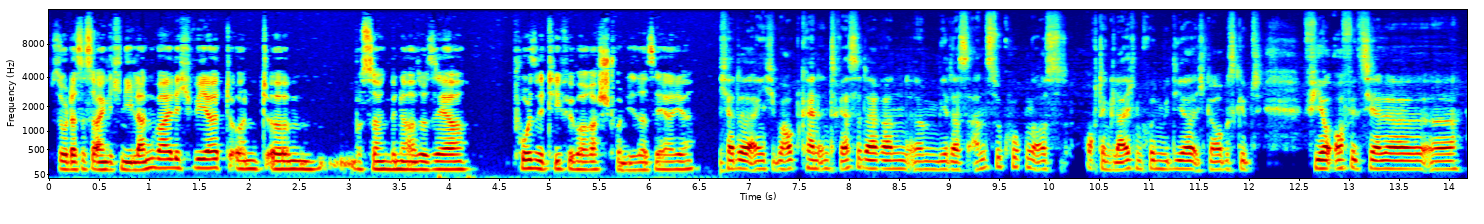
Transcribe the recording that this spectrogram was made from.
so dass es eigentlich nie langweilig wird. Und ähm, muss sagen, bin also sehr positiv überrascht von dieser Serie. Ich hatte eigentlich überhaupt kein Interesse daran, ähm, mir das anzugucken, aus auch den gleichen Gründen wie dir. Ich glaube, es gibt vier offizielle äh,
